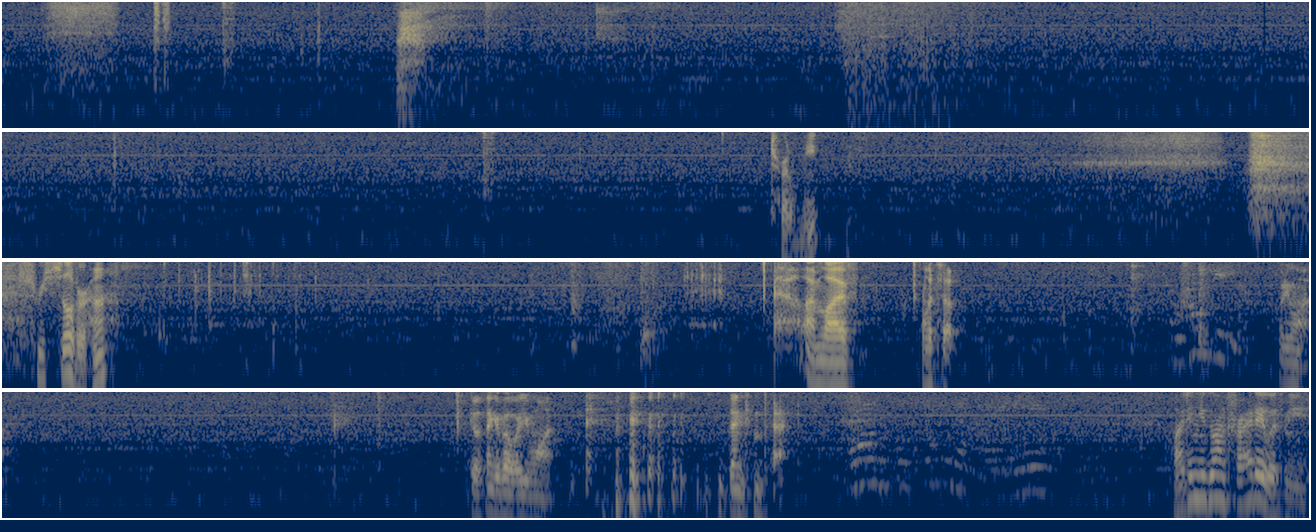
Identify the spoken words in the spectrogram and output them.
Turtle meat. Three silver, huh? I'm live. What's up? What do you want? Go think about what you want. then come back. Why didn't you go on Friday with me?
